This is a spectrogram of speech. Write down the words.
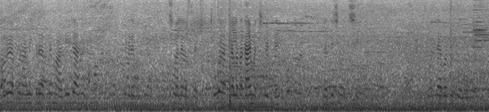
बघूया आपण आम्ही इकडे मागे जे आहे तिकडे मच्छीवाले बसले बघूया आपल्याला आता काय मच्छी भेटते. नदीची मच्छी. मग त्या बाजू बघूया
